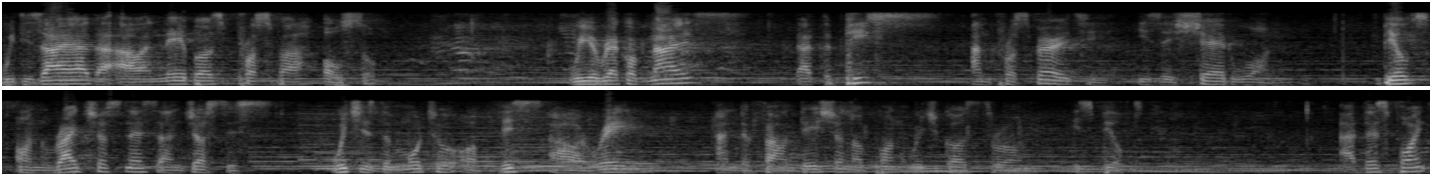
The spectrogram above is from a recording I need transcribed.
we desire that our neighbors prosper also. We recognize that the peace and prosperity is a shared one built on righteousness and justice, which is the motto of this our reign and the foundation upon which God's throne is built. At this point,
